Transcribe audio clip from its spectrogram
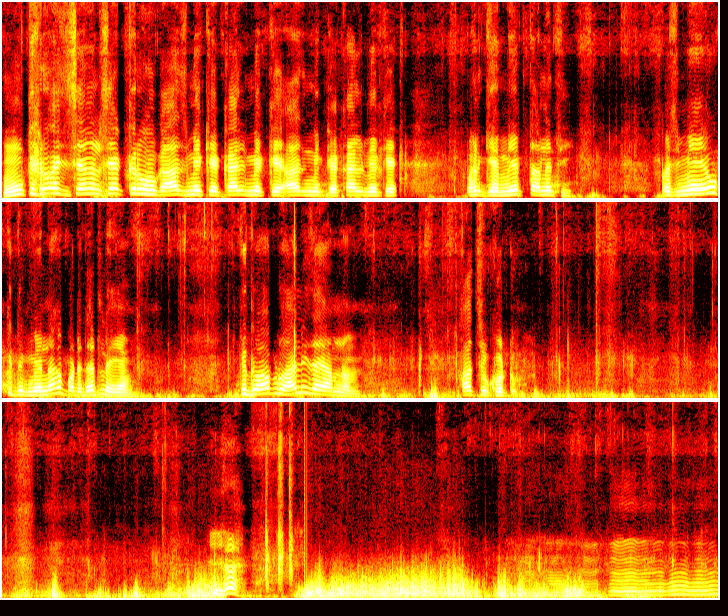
હું કે રોજ ચેનલ ચેક કરું કે આજ મેં કે, કાલ મેં કે, આજ મેં કે, કાલ મેં કે. પણ કે મેકતા નથી. પછી મેં એવું કીધું કે મેં ના પડે એટલે એમ. કીધું, આપણું હાલી જાય આમ સાચું ખોટું યે ઈ. હે. હટ. હે ડબ્બા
